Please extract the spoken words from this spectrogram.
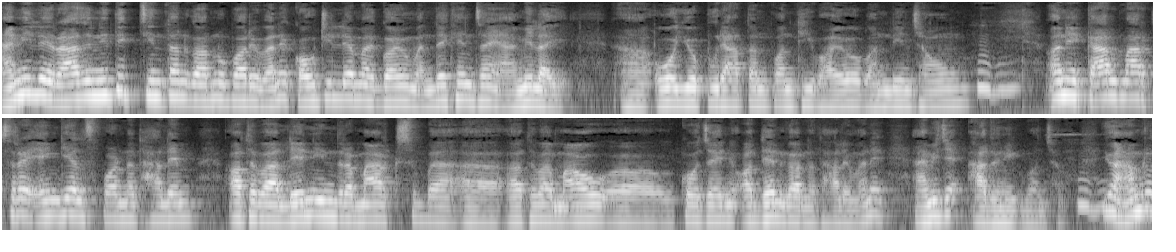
हामीले राजनीतिक चिन्तन गर्नु पर्यो भने कौटिल्यमा गयौँ भनेदेखि चाहिँ हामीलाई ओ यो पुरातनपन्थी भयो भनिदिन्छौँ। अनि कार्ल मार्क्स र एङ्गेल्स पढ्न थाल्यौँ अथवा लेनिन र मार्क्स अथवा माओको चाहिँ अध्ययन गर्न थाल्यौँ भने हामी चाहिँ आधुनिक भन्छौँ यो हाम्रो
